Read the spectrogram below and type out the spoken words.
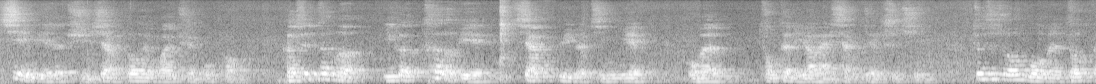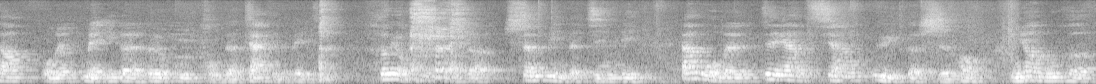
性别的取向都会完全不同。可是这么一个特别相遇的经验，我们从这里要来想一件事情，就是说我们周遭，我们每一个人都有不同的家庭的背景，都有不同的生命的经历。当我们这样相遇的时候，你要如何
